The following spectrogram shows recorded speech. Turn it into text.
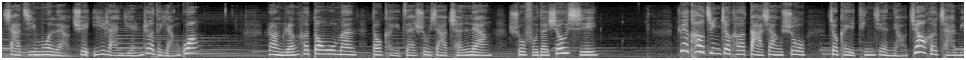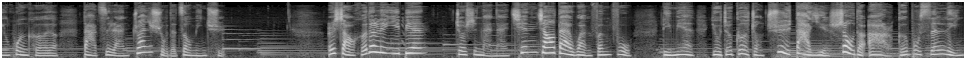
夏季末了却依然炎热的阳光，让人和动物们都可以在树下乘凉，舒服的休息。越靠近这棵大橡树，就可以听见鸟叫和蝉鸣混合的大自然专属的奏鸣曲。而小河的另一边，就是奶奶千交代万吩咐，里面有着各种巨大野兽的阿尔戈布森林。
